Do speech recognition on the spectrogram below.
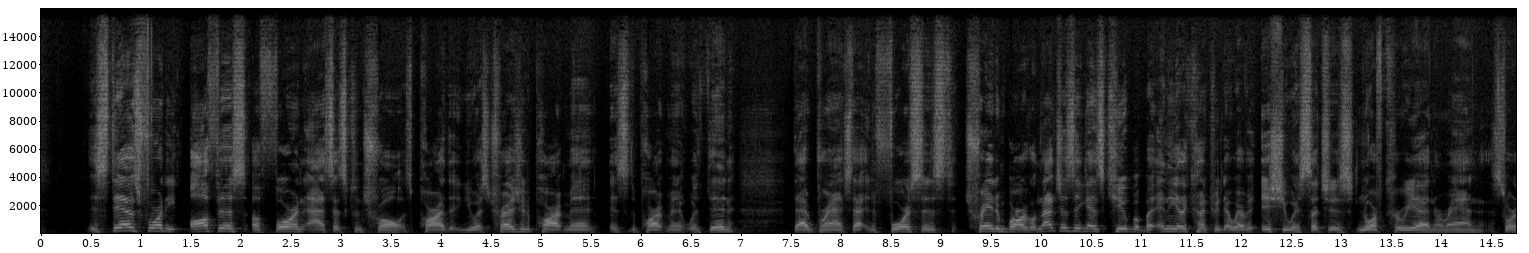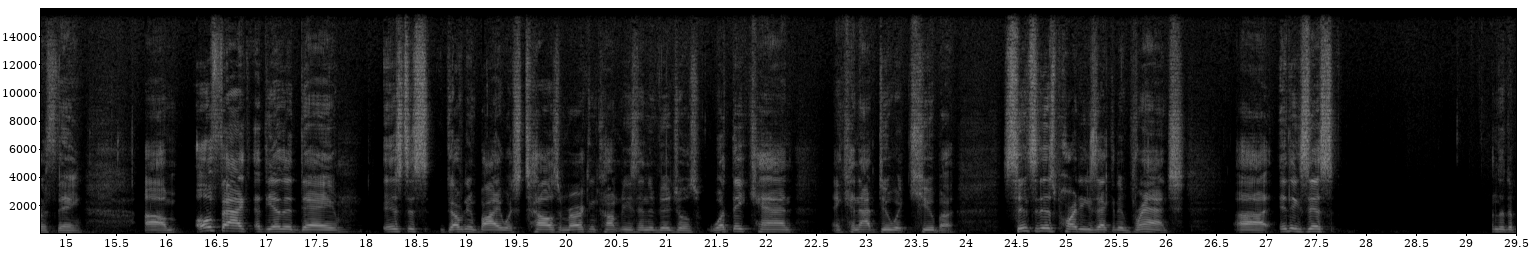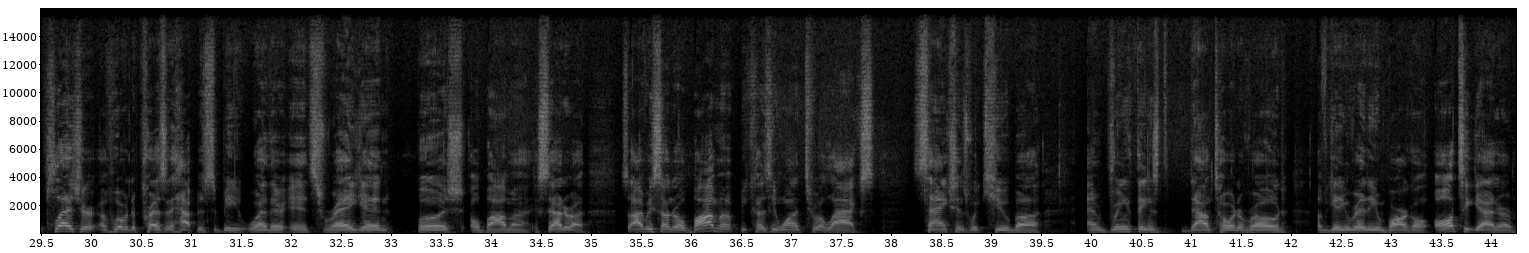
It stands for the Office of Foreign Assets Control. It's part of the U.S. Treasury Department. It's a department within that branch that enforces trade embargo, not just against Cuba, but any other country that we have an issue with, such as North Korea and Iran, sort of thing. Um, OFAC, at the end of the day, is this governing body which tells American companies and individuals what they can and cannot do with Cuba. Since it is part of the executive branch, uh, it exists under the pleasure of whoever the president happens to be, whether it's Reagan, Bush, Obama, etc. So obviously under Obama, because he wanted to relax sanctions with Cuba and bring things down toward the road of getting rid of the embargo altogether,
